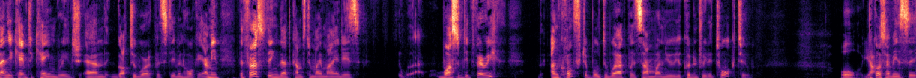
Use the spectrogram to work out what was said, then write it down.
then you came to Cambridge and got to work with Stephen Hawking. I mean, the first thing that comes to my mind is, wasn't it very uncomfortable to work with someone who you couldn't really talk to Oh, yeah. because of his uh,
